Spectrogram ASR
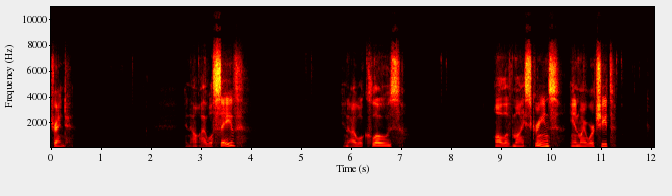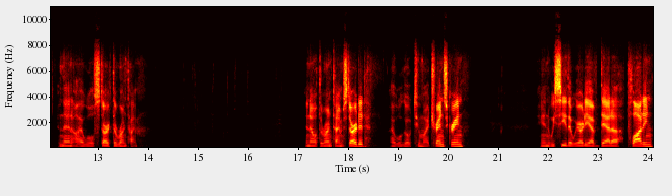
trend. And now I will save and I will close all of my screens and my worksheet. And then I will start the runtime. And now with the runtime started, I will go to my trend screen. And we see that we already have data plotting.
